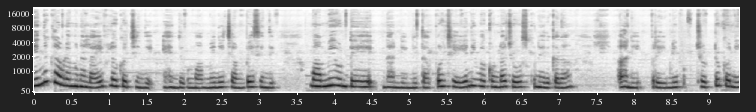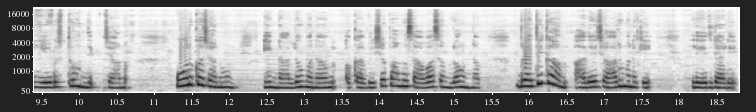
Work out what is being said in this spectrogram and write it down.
ఎందుకు ఆవిడ మన లైఫ్లోకి వచ్చింది? ఎందుకు మమ్మీని చంపేసింది? మమ్మీ ఉంటే నన్ను ఇన్ని తప్పులు చేయనివ్వకుండా చూసుకునేది కదా అని ప్రేమ్ని చుట్టుకొని ఏడుస్తూ ఉంది జాను. ఊరుకో జాను ఇన్నాళ్ళు మనం ఒక విషపాము సావాసంలో ఉన్నాం. బ్రతికాం అదే చాలు మనకి. లేదు డాడీ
